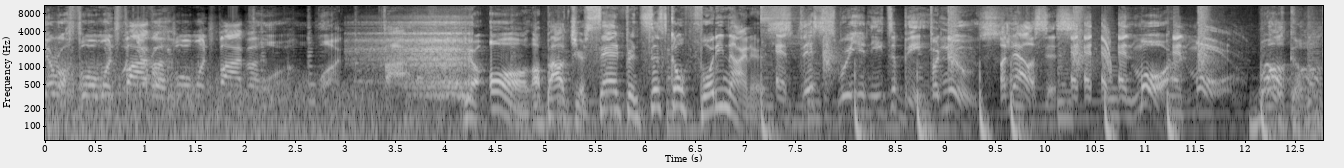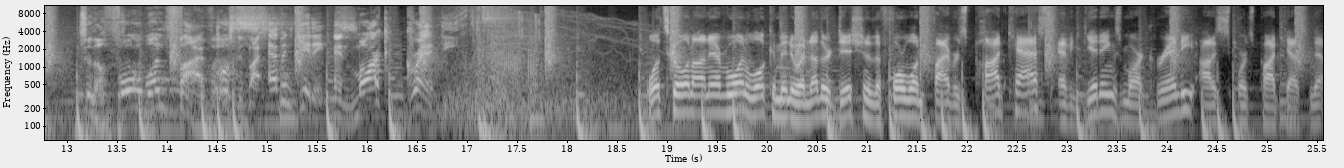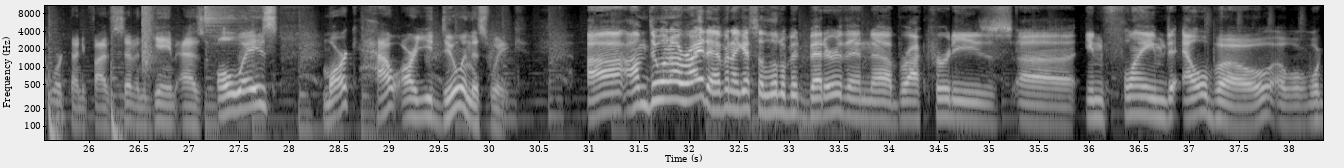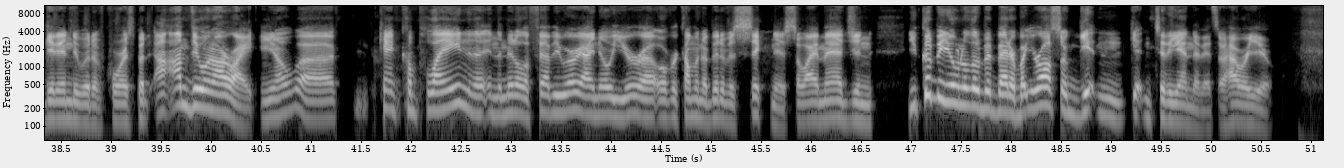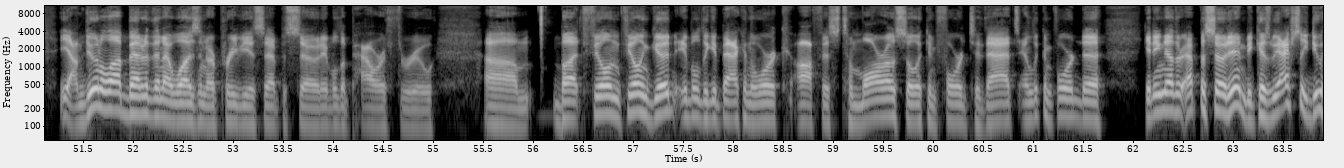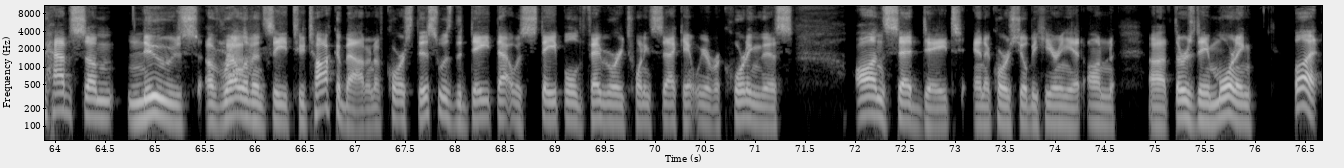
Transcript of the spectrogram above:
You're a 415er. 415er. 415. You're all about your San Francisco 49ers. And this is where you need to be for news, analysis, and, and, and more. And more. Welcome to the 415, hosted by Evan Gidding and Marc Grandi. What's going on, everyone? Welcome into another edition of the 415ers podcast. Evan Giddings, Marc Grandi, Audacy Sports Podcast Network, 95.7 The Game. As always, Marc, how are you doing this week? Uh, I'm doing all right, Evan. I guess a little bit better than uh, Brock Purdy's uh, inflamed elbow. Uh, we'll, we'll, get into it, of course, but I- am doing all right. You know, uh, can't complain in the, in the, middle of February. I know you're uh, overcoming a bit of a sickness, so I imagine – you could be doing a little bit better, but you're also getting getting to the end of it. So how are you? Yeah, I'm doing a lot better than I was in our previous episode, able to power through. Um, but feeling feeling good, able to get back in the work office tomorrow. So looking forward to that and looking forward to getting another episode in because we actually do have some news of relevancy to talk about. And of course, this was the date that was stapled February 22nd. We are recording this on said date. And of course, you'll be hearing it on uh, Thursday morning. But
